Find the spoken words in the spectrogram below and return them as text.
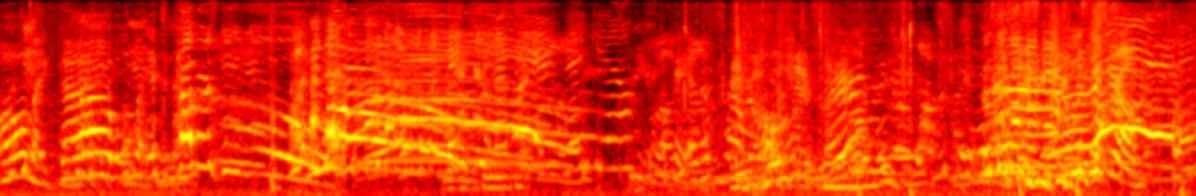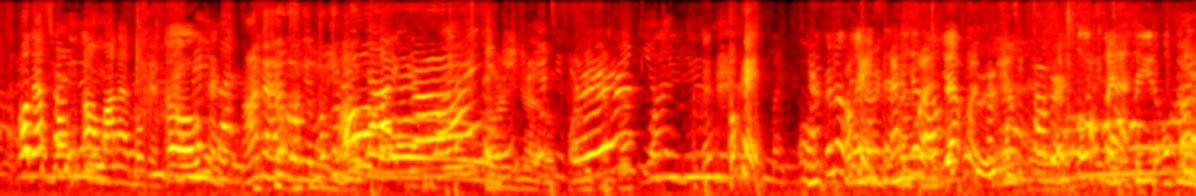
Oh my God. My itchy covers you? Okay, and that's from Auntie Sir. Who's this, who's this from? Oh, that's from uh, Lana and Logan. Oh, okay. I know. Logan. Oh my god. Sorry, you got a Okay. You're gonna like next it. one. Yep. From Auntie Cover. I'm so excited for you to open it.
